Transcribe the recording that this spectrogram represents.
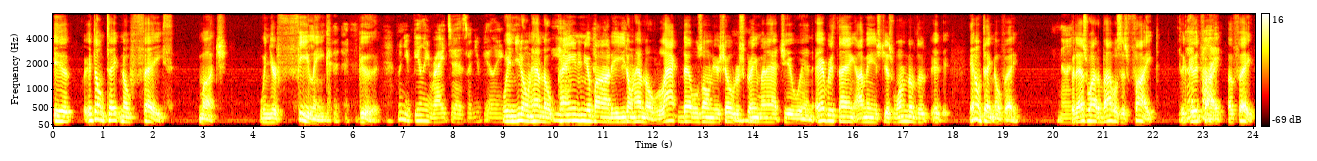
it, it don't take no faith much when you're feeling good. When you're feeling righteous, when you're feeling When you don't have no Yeah. pain in your body, you don't have no lack devils on your shoulder Mhm. screaming at you, and everything, I mean, it's just one of the, it, it, don't take no faith. none. But that's why the Bible says fight the good, fight. of faith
